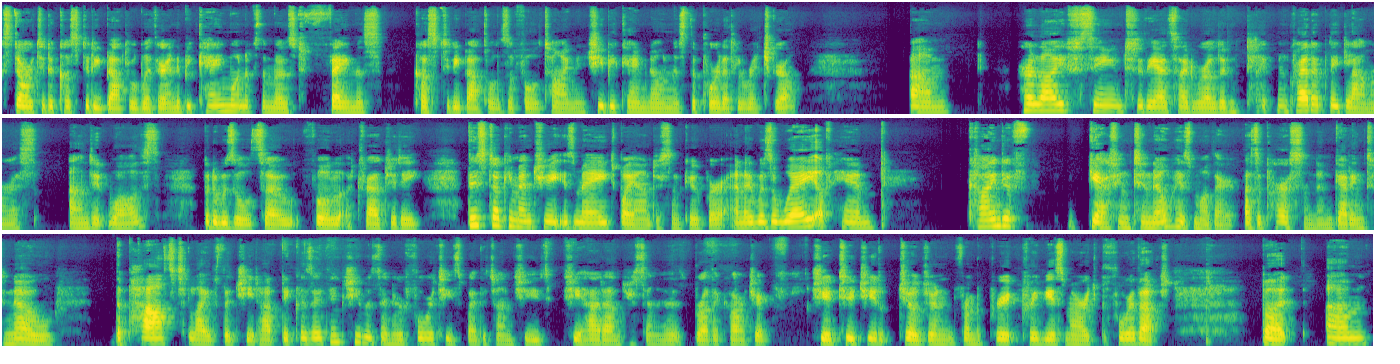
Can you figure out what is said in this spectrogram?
started a custody battle with her, and it became one of the most famous custody battles of all time. And she became known as the poor little rich girl. Um, her life seemed to the outside world inc- incredibly glamorous, and it was, but it was also full of tragedy. This documentary is made by Anderson Cooper, and it was a way of him kind of getting to know his mother as a person and getting to know the past life that she'd had because I think she was in her 40s by the time she she had Anderson and his brother Carter. She had two ch- children from a pre- previous marriage before that. But um,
